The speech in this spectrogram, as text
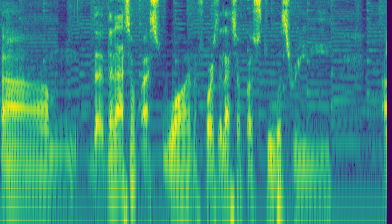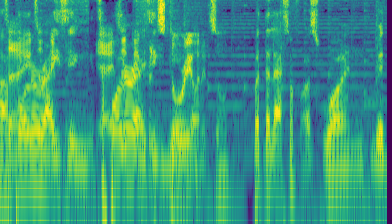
um the, the last of us 1 of course the last of us 2 was really uh, It's a- it's a polarizing it's yeah, a polarizing it's a story game. on its own. but the last of us 1 with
